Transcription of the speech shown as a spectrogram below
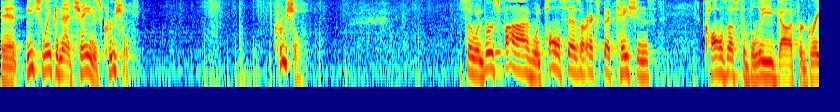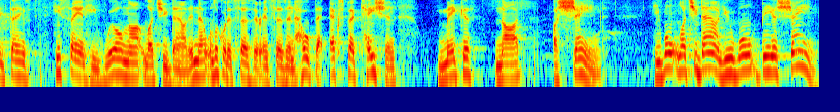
And each link in that chain is crucial. Crucial. So in verse 5, when Paul says our expectations calls us to believe God for great things, he's saying he will not let you down. Isn't that look what it says there? It says, in hope that expectation maketh not ashamed. He won't let you down. You won't be ashamed.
